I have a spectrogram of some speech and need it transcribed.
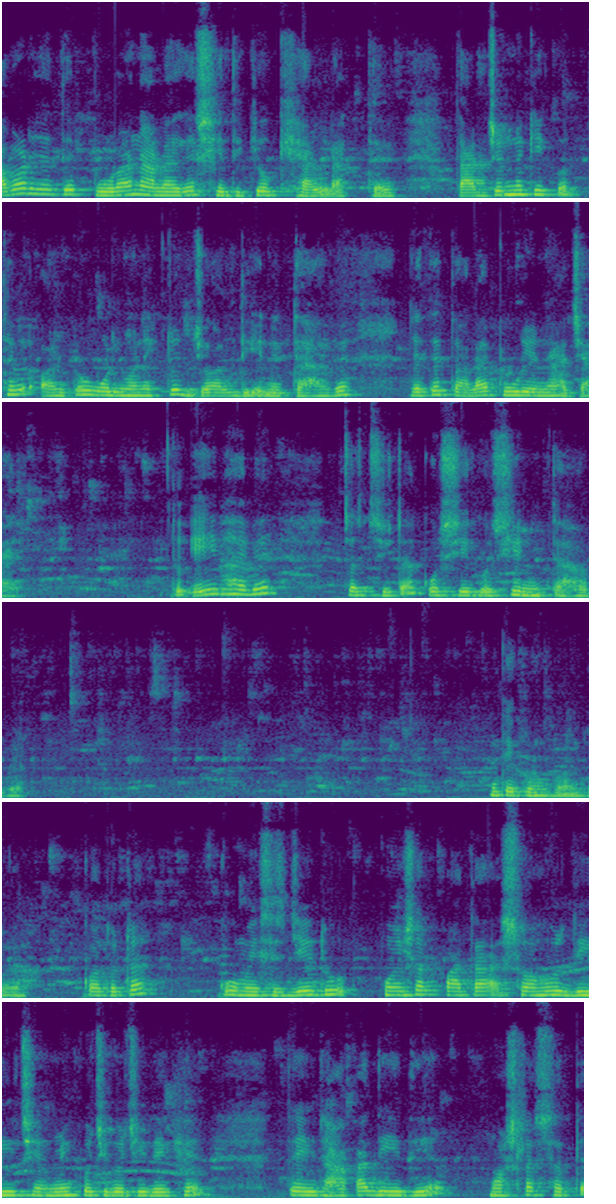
আবার যাতে পোড়া না লাগে সেদিকেও খেয়াল রাখতে হবে। তার জন্য কী করতে হবে? অল্প পরিমাণে একটু জল দিয়ে নিতে হবে যাতে তলায় পুড়ে না যায়। তো এইভাবে চচ্চড়িটা কষিয়ে কষিয়ে নিতে হবে। দেখুন বন্ধুরা, কতটা কমে এসেছে। যেহেতু পুঁই শাক পাতা সহ দিয়েছি আমি কচি কচি রেখে তো এই ঢাকা দিয়ে দিয়ে মশলার সাথে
